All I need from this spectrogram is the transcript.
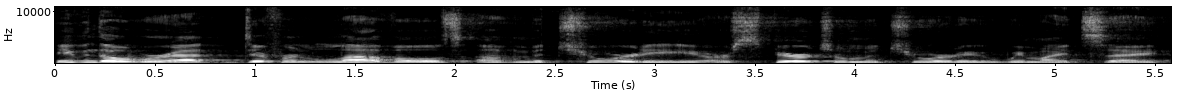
even though we're at different levels of maturity or spiritual maturity, we might say,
